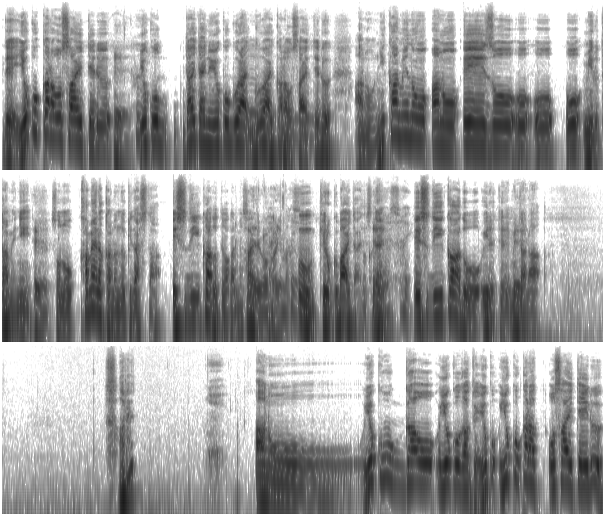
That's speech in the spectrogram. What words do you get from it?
で、横から押さえてるええ、横、大体の横ぐらい、具合から押さえてる、あの、2カメの、あの、映像を、をを見るためにええ、その、カメラから抜き出した SD カードってわかります？はい、わかります。うん、記録媒体ですね。ええ SD カードを入れてみたら、あれ？あのー横顔、横顔というか横、横から押さえている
